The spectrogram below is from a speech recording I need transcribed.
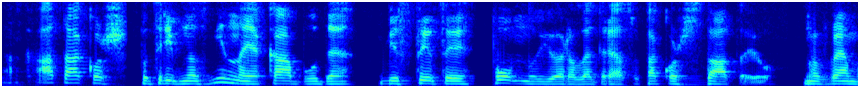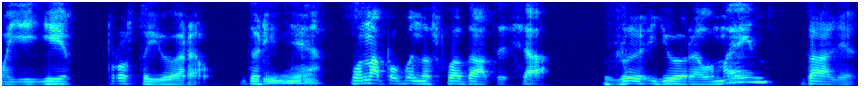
Так. А також потрібна змінна, яка буде містити повну URL-адресу, також з датою. Назвемо її просто URL. Дорівнює. Вона повинна складатися з URL main. Далі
